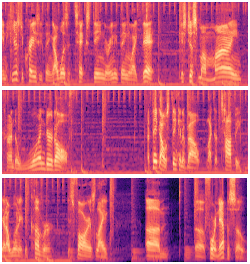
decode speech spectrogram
and here's the crazy thing I wasn't texting or anything like that. It's just my mind kind of wandered off. I think I was thinking about like a topic that I wanted to cover as far as like um, uh, for an episode.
